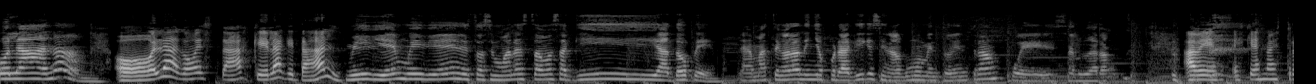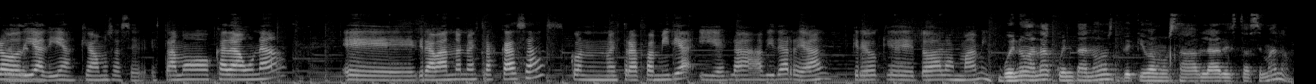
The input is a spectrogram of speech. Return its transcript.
Hola Ana. Hola, ¿cómo estás? Kela, ¿qué tal? Muy bien, muy bien. Esta semana estamos aquí a tope. Además tengo a los niños por aquí que si en algún momento entran, pues saludarán. A ver, es que es nuestro día a día. ¿Qué vamos a hacer? Estamos cada una eh, grabando en nuestras casas con nuestra familia y es la vida real, creo que de todas las mamis. Bueno, Ana, cuéntanos de qué vamos a hablar esta semana.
